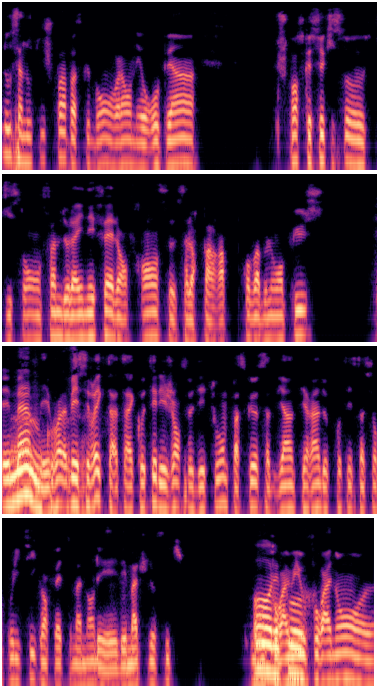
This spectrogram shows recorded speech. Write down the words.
nous ça nous touche pas parce que bon, voilà, on est européens. Je pense que ceux qui sont qui sont fans de la NFL en France, ça leur parlera probablement plus. Et Euh, même. mais quoi, voilà, mais c'est vrai que t'as à côté les gens se détournent parce que ça devient un terrain de protestation politique en fait maintenant les, les matchs de foot. Oh, pour un oui ou pour un non, euh,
